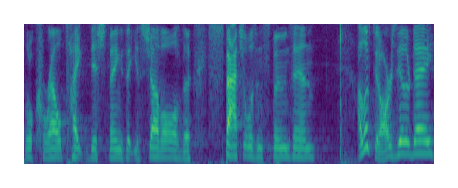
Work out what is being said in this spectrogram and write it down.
little Corelle type dish things that you shove all of the spatulas and spoons in. I looked at ours the other day.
